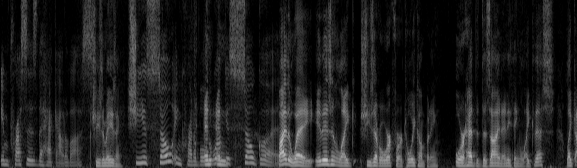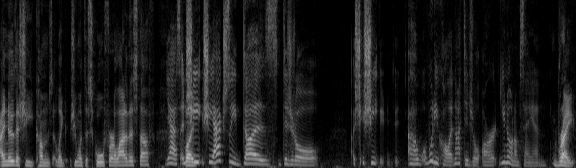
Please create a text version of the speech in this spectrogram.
impresses the heck out of us She's amazing. she is so incredible And- the work and is so good By the way, it isn't like she's ever worked for a toy company or had to design anything like this. Like I know that she comes like she went to school for a lot of this stuff. Yes and but- she she actually does digital she she uh what do you call it not digital art you know what i'm saying Right.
